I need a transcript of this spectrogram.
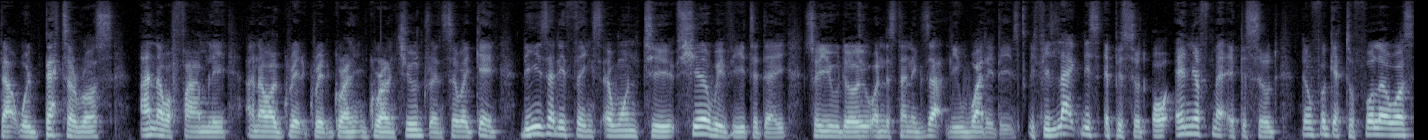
that will better us and our family and our great great grandchildren. So again, these are the things I want to share with you today so you you understand exactly what it is. If you like this episode or any of my episode, don't forget to follow us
